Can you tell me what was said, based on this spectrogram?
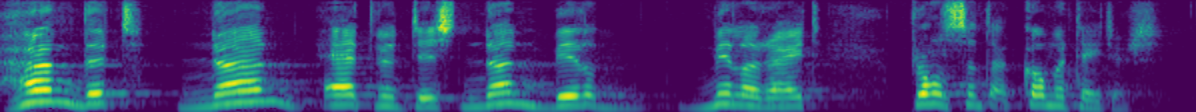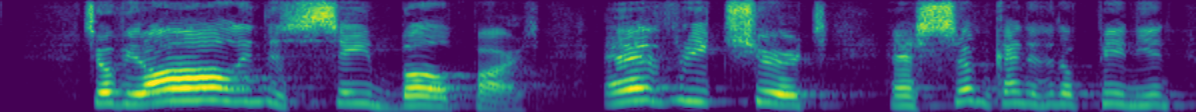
100 non Adventist, non Millerite Protestant commentators. So we're all in the same ballpark. Every church has some kind of an opinion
